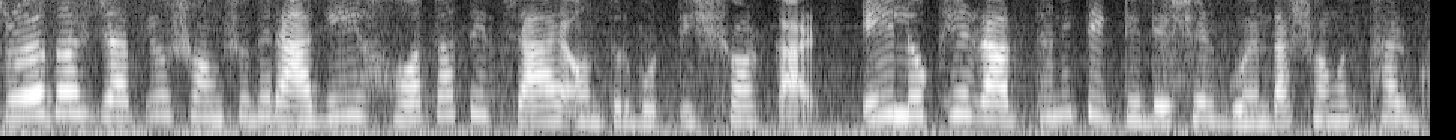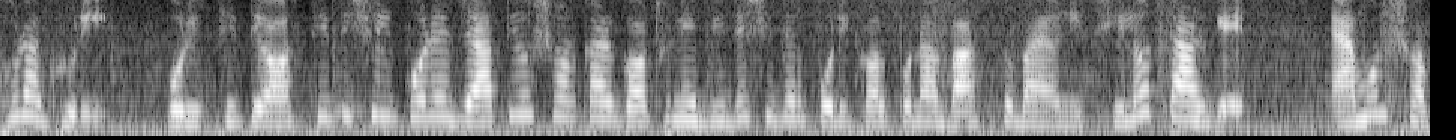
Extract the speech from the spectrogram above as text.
ত্রয়োদশ জাতীয় সংসদের আগেই হঠাতে চায় অন্তর্বর্তী সরকার। এই লক্ষ্যের রাজধানীতে একটি দেশের গোয়েন্দা সংস্থার ঘোরাঘুরি। পরিস্থিতি অস্থিতিশীল করে জাতীয় সরকার গঠনে বিদেশিদের পরিকল্পনা বাস্তবায়নই ছিল টার্গেট। এমন সব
